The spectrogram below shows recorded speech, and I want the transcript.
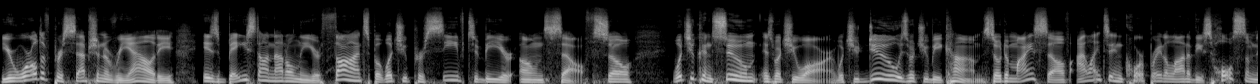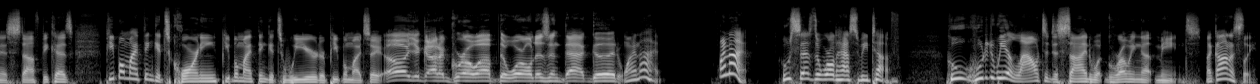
your world of perception of reality is based on not only your thoughts, but what you perceive to be your own self. So, what you consume is what you are. What you do is what you become. So, to myself, I like to incorporate a lot of these wholesomeness stuff because people might think it's corny, people might think it's weird, or people might say, oh, you got to grow up. The world isn't that good. Why not? Why not? Who says the world has to be tough? Who, who did we allow to decide what growing up means? Like, honestly,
